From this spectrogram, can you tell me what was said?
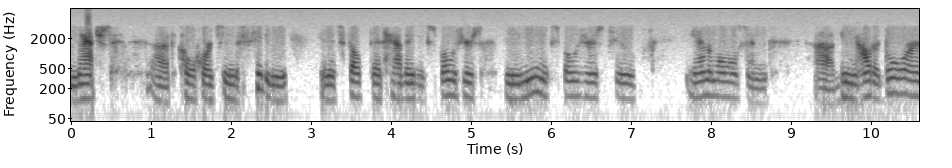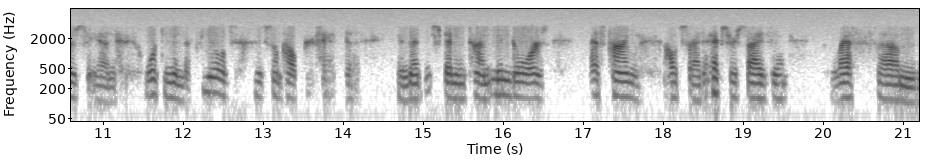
matched uh, cohorts in the city. And it's felt that having exposures, immune exposures to animals and uh, being out of doors and working in the fields is somehow protected. And then spending time indoors, less time outside exercising, less um,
